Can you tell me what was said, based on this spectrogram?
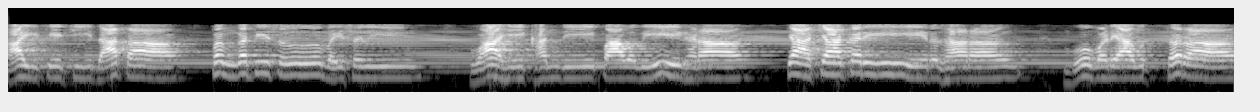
आई तेची दाता पंगतीस वैसवी. वाही खांदी पाववी घरा त्याच्या करी झारा. गोबड्या उत्तरा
